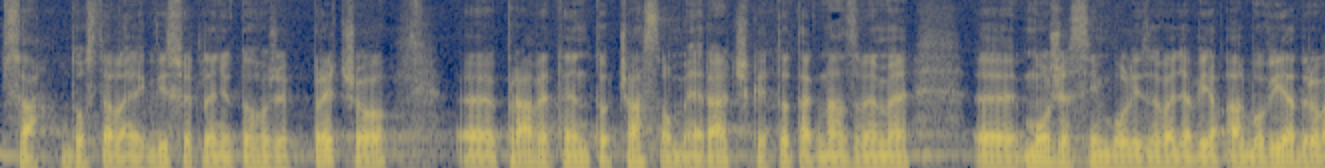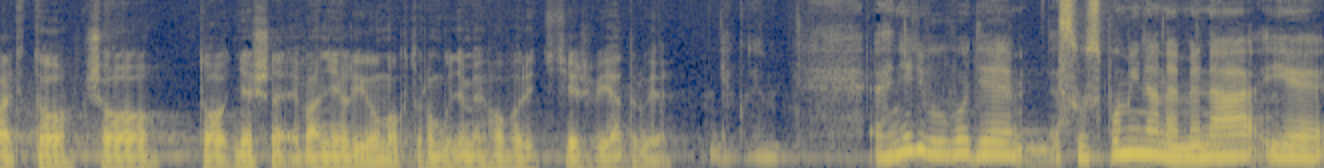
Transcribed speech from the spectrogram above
sa dostala aj k vysvetleniu toho, že prečo e, práve tento časomerač, keď to tak nazveme, e, môže symbolizovať alebo vyjadrovať to, čo to dnešné evanelium, o ktorom budeme hovoriť, tiež vyjadruje. Ďakujem. Hneď v úvode sú spomínané mená, je e,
